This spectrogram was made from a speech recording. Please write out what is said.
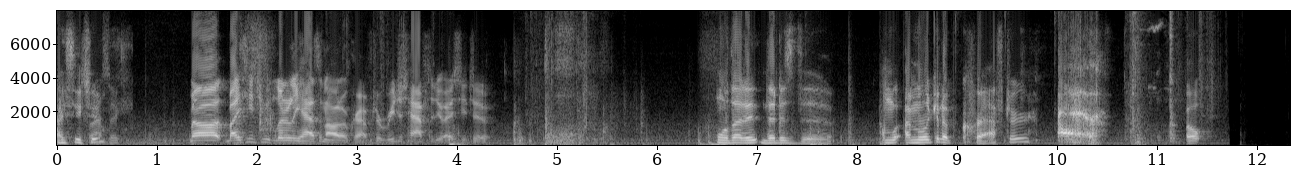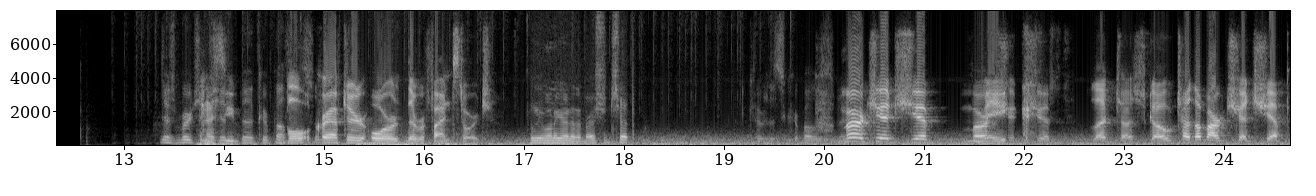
IC2? Classic. Uh, my IC2 literally has an auto crafter. We just have to do IC2. Well, that is, that is the. I'm, I'm looking up crafter. Oh, There's And merchant I see ship uh, kerfuffles, Bulk crafter or the refined storage. Do we want to go to the merchant ship? This merchant. merchant ship, merchant Make. ship. Let us go to the merchant ship.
